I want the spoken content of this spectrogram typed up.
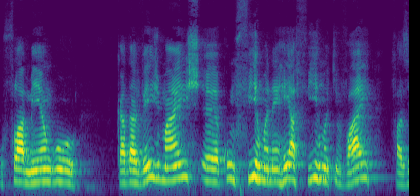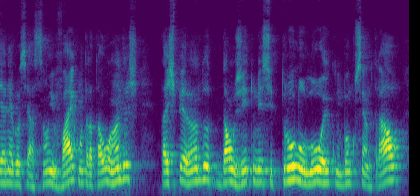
o Flamengo cada vez mais é, confirma, né, reafirma que vai fazer a negociação e vai contratar o Andreas. Está esperando dar um jeito nesse trololô aí com o Banco Central,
